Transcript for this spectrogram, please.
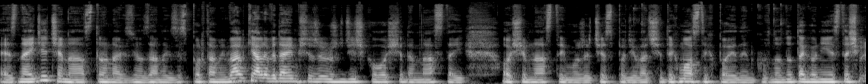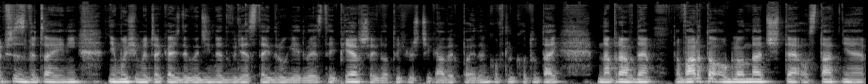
znajdziecie na stronach związanych ze sportami walki, ale wydaje mi się, że już gdzieś koło 17, 18 możecie spodziewać się tych mocnych pojedynków. No do tego nie jesteśmy przyzwyczajeni, nie musimy czekać do godziny 22, 21 do tych już ciekawych pojedynków, tylko tutaj naprawdę warto oglądać te ostatnie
